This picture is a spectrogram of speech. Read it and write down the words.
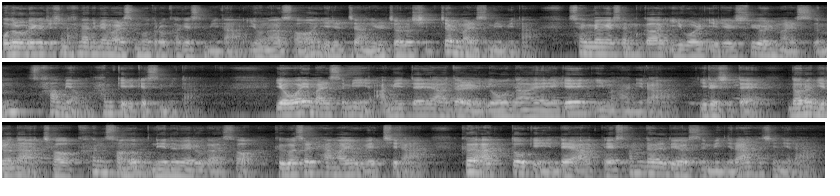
오늘 우리에게 주신 하나님의 말씀 보도록 하겠습니다. 요나서 1장 1절로 10절 말씀입니다. 생명의 샘과 2월 1일 수요일 말씀 사명 함께 읽겠습니다. 여호와의 말씀이 아미떼의 아들 요나에게 임하니라 이르시되 너는 일어나 저 큰 성읍 니느웨로 가서 그것을 향하여 외치라 그 악독이 내 앞에 상달되었음이니라 하시니라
